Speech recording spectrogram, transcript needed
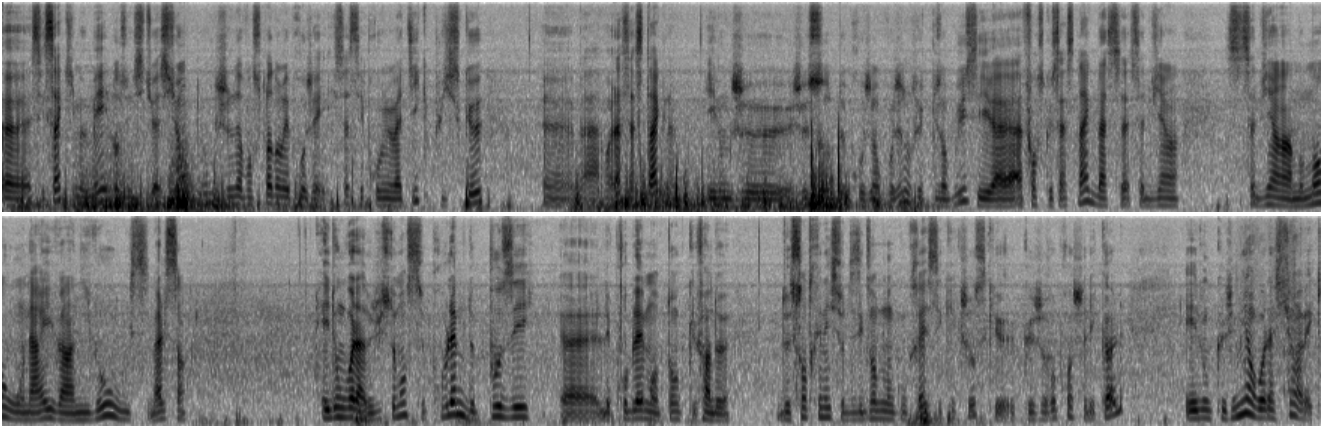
euh, c'est ça qui me met dans une situation où je n'avance pas dans mes projets. Et ça c'est problématique puisque bah, voilà, ça stagne et donc je, saute de projet en projet, j'en fais de plus en plus et à, force que ça stagne, bah, ça, devient, ça devient un moment où on arrive à un niveau où c'est malsain. Et donc voilà, justement, ce problème de poser euh, les problèmes en tant que. Enfin, de, de s'entraîner sur des exemples non concrets, c'est quelque chose que, que, je reproche à l'école, et donc que j'ai mis en relation avec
